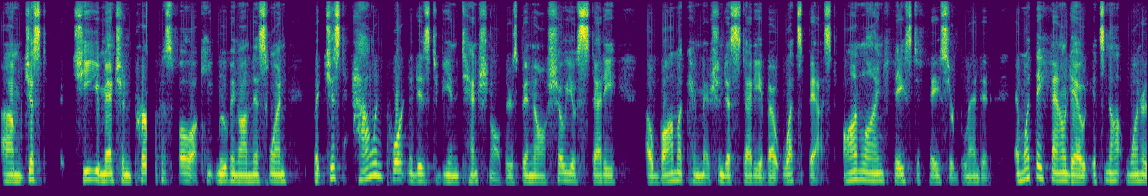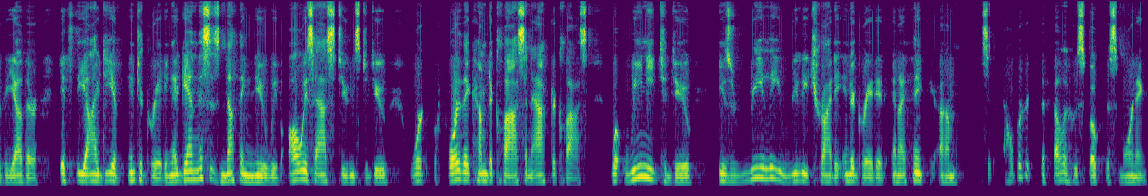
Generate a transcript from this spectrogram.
Um, just, Chi, you mentioned purposeful. I'll keep moving on this one. But just how important it is to be intentional. There's been, I'll show you a study, Obama commissioned a study about what's best, online, face-to-face, or blended. And what they found out, it's not one or the other. It's the idea of integrating. Again, this is nothing new. We've always asked students to do work before they come to class and after class. What we need to do is really, really try to integrate it. And I think, um, is it Albert, the fellow who spoke this morning?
